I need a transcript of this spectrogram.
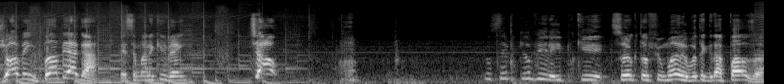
Jovem Pan BH. Até semana que vem. Tchau. Não sei porque eu virei, porque sou eu que tô filmando, eu vou ter que dar pausa.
